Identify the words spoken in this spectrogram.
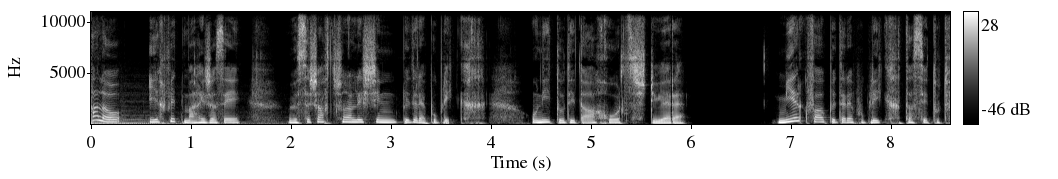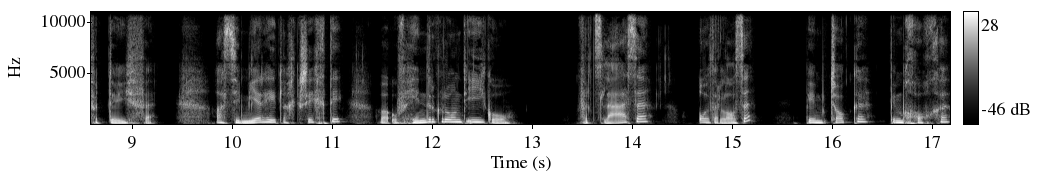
Hallo, ich bin Marie José, Wissenschaftsjournalistin bei der Republik. Und ich tue dich hier kurz stören. Mir gefällt bei der Republik, dass sie vertiefen. Es sind mehrheitlich Geschichten, die auf Hintergrund eingehen. Für das Lesen oder Hören, beim Joggen, beim Kochen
